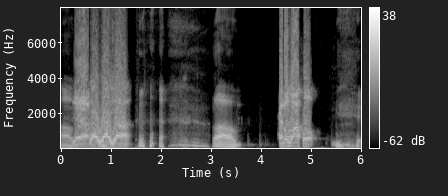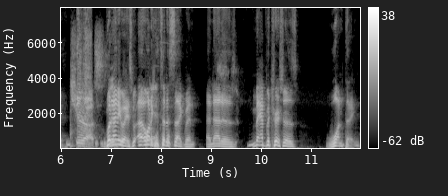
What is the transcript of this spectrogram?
Um, Yeah. yeah, yeah, yeah. um, Have a waffle. Cheer us. But anyways, I want to get to the segment, and that is Matt Patricia's one thing.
